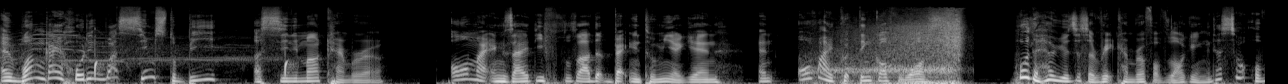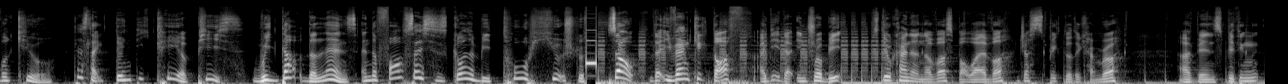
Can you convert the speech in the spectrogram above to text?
and one guy holding what seems to be a cinema camera. All my anxiety flooded back into me again, and all I could think of was Who the hell uses a red camera for vlogging? That's so overkill. That's like 20k a piece without the lens, and the file size is gonna be too huge to. So, the event kicked off. I did the intro beat. Still kinda nervous, but whatever. Just speak to the camera. I've been speaking.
